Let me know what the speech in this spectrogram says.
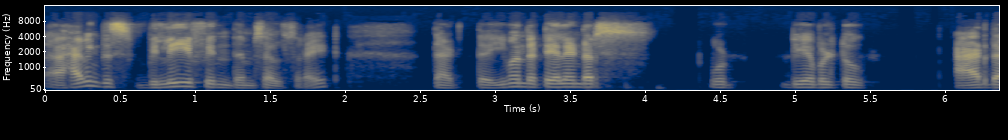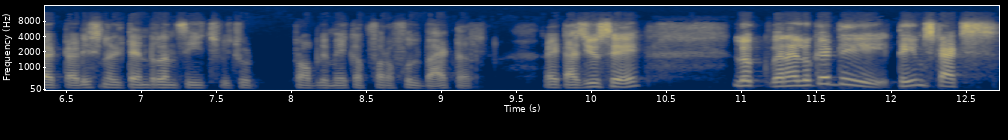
uh, having this belief in themselves, right? That even the tailenders would be able to add that additional 10 runs each, which would probably make up for a full batter, right? As you say, look, when I look at the team stats,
